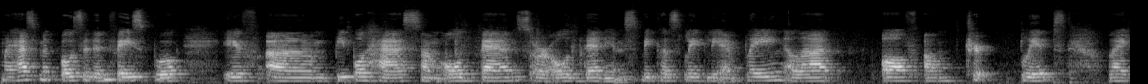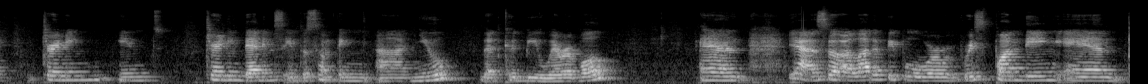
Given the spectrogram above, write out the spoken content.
my husband posted in Facebook if um, people has some old pants or old denims because lately I'm playing a lot of um, thrift flips like turning in turning denims into something uh, new that could be wearable. And yeah so a lot of people were responding and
